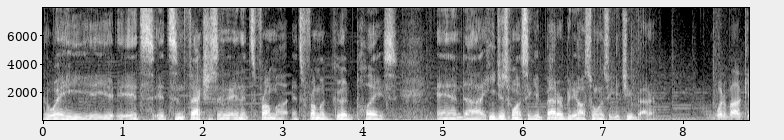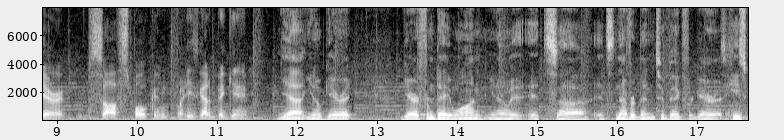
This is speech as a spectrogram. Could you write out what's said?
the way he it's it's infectious and, and it's from a it's from a good place. and uh, he just wants to get better, but he also wants to get you better. What about Garrett? Soft spoken, but he's got a big game. Yeah, you know Garrett. Garrett from day one, you know it, it's uh, it's never been too big for Garrett. He's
